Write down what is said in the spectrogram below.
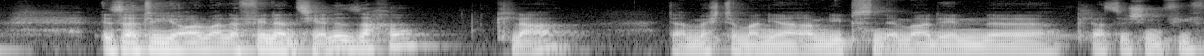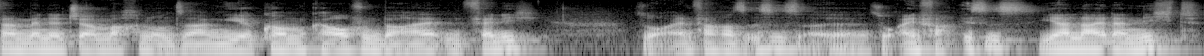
ist natürlich auch immer eine finanzielle Sache, klar. Da möchte man ja am liebsten immer den äh, klassischen FIFA-Manager machen und sagen, hier komm, kaufen, behalten, fertig. So einfach ist es, äh, so einfach ist es ja leider nicht.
